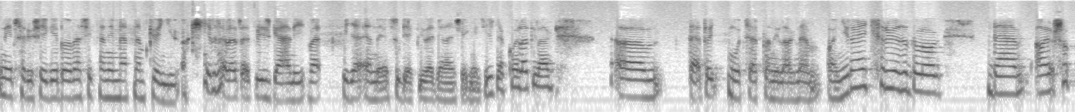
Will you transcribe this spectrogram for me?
népszerűségéből veszíteni, mert nem könnyű a képzeletet vizsgálni, mert ugye ennél szubjektív jelenség nincs is gyakorlatilag. Um, tehát, hogy módszertanilag nem annyira egyszerű ez a dolog, de a sok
